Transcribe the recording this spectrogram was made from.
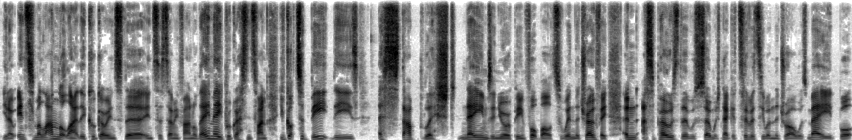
you know, Inter Milan look like they could go into the into the semi final. They may progress into final. You've got to beat these established names in European football to win the trophy. And I suppose there was so much negativity when the draw was made, but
